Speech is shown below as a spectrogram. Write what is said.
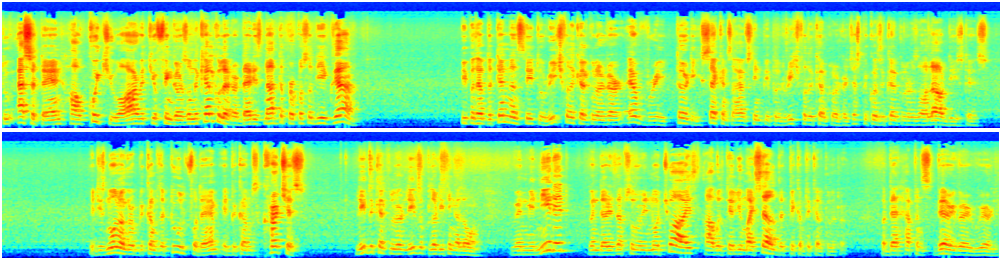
to ascertain how quick you are with your fingers on the calculator. That is not the purpose of the exam. People have the tendency to reach for the calculator every 30 seconds. I have seen people reach for the calculator just because the calculators are allowed these days. It is no longer becomes a tool for them, it becomes crutches. Leave the calculator, leave the bloody thing alone. When we need it, when there is absolutely no choice, I will tell you myself that pick up the calculator. But that happens very, very rarely.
